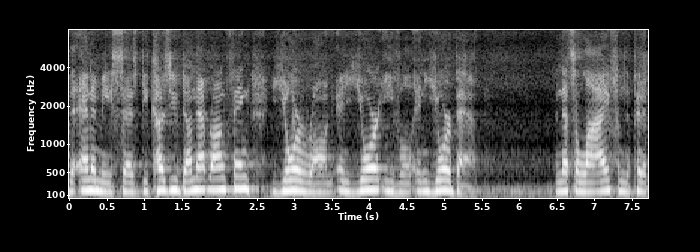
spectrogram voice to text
the enemy says, because you've done that wrong thing, you're wrong and you're evil and you're bad. And that's a lie from the pit of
